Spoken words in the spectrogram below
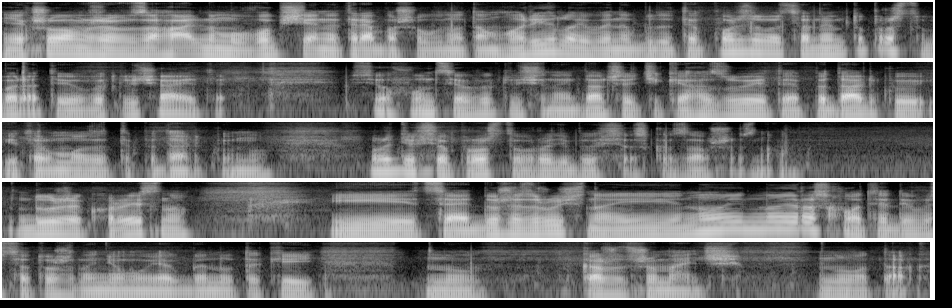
Якщо вам вже в загальному взагалі не треба, щоб воно там горіло і ви не будете пользуватися ним, то просто берете його, виключаєте. Все, функція виключена, і далі тільки газуєте педалькою і тормозите педалькою. Ну, вроді все просто, вроді би все сказав, що знав. Дуже корисно. І це дуже зручно. І, ну, і, ну, і розход. Я дивлюся теж на ньому, якби ну такий, ну, кажуть, що менший. Ну, отак.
